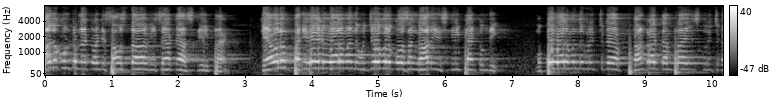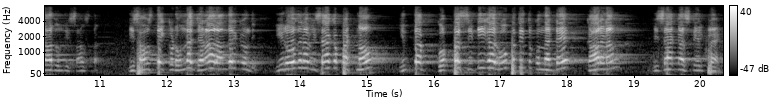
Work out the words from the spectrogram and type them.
ఆదుకుంటున్నటువంటి సంస్థ విశాఖ స్టీల్ ప్లాంట్. కేవలం పదిహేడు వేల మంది ఉద్యోగుల కోసం కాదు ఈ స్టీల్ ప్లాంట్ ఉంది. ముప్పై వేల మంది గురించి కాంట్రాక్ట్ ఎంప్లాయీస్ గురించి కాదు ఉంది ఈ సంస్థ. ఈ సంస్థ ఇక్కడ ఉన్న జనాలందరికీ ఉంది. ఈ రోజున విశాఖపట్నం ఇంత గొప్ప సిటీగా రూపుదిద్దుకుందంటే కారణం విశాఖ స్టీల్ ప్లాంట్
